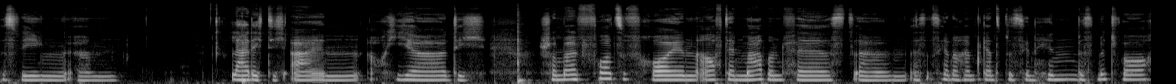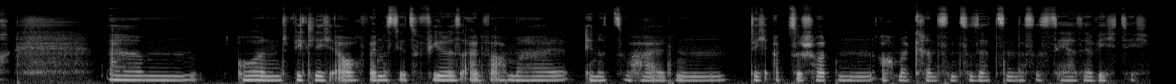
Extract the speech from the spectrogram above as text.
Deswegen ähm, lade ich dich ein, auch hier dich schon mal vorzufreuen auf den Marbonfest. Ähm, es ist ja noch ein ganz bisschen hin bis Mittwoch. Ähm, und wirklich auch, wenn es dir zu viel ist, einfach mal innezuhalten, dich abzuschotten, auch mal Grenzen zu setzen. Das ist sehr, sehr wichtig.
